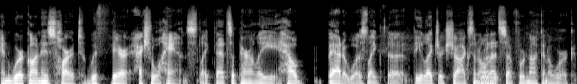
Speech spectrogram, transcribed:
and work on his heart with their actual hands. Like that's apparently how bad it was. Like the, the electric shocks and all that stuff were not going to work.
